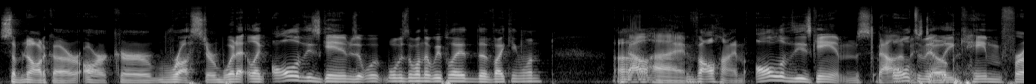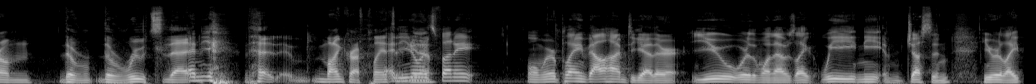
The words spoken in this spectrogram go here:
Subnautica or Ark or Rust or what, like all of these games. What what was the one that we played? The Viking one. Um, Valheim. Valheim. All of these games Valheim ultimately came from the the roots that And that Minecraft planted. And you know what's funny? When we were playing Valheim together, you were the one that was like, "We need Justin." You were like,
